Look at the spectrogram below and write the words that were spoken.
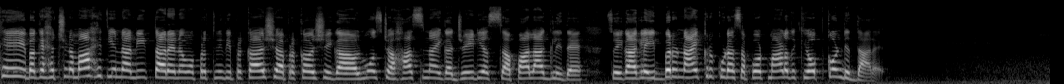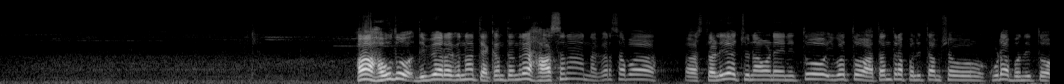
ಓಕೆ, ಈ ಬಗ್ಗೆ ಹೆಚ್ಚಿನ ಮಾಹಿತಿಯನ್ನ ನೀಡ್ತಾರೆ ನಮ್ಮ ಪ್ರತಿನಿಧಿ ಪ್ರಕಾಶ್. ಪ್ರಕಾಶ್, ಈಗ ಆಲ್ಮೋಸ್ಟ್ ಹಾಸನ, ಈಗ ಜೆಡಿಎಸ್ ಪಾಲಾಗಲಿದೆ. ಸೊ ಈಗಾಗಲೇ ಇಬ್ಬರು ನಾಯಕರು ಕೂಡ ಸಪೋರ್ಟ್ ಮಾಡೋದಕ್ಕೆ ಒಪ್ಕೊಂಡಿದ್ದಾರೆ. ಹಾ, ಹೌದು. ದಿವ್ಯ ರಘುನಾಥ್ ಯಾಕಂತಂದ್ರೆ ಹಾಸನ ನಗರಸಭಾ ಸ್ಥಳೀಯ ಚುನಾವಣೆ ಏನಿತ್ತು, ಇವತ್ತು ಅತಂತ್ರ ಫಲಿತಾಂಶವು ಕೂಡ ಬಂದಿತ್ತು.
